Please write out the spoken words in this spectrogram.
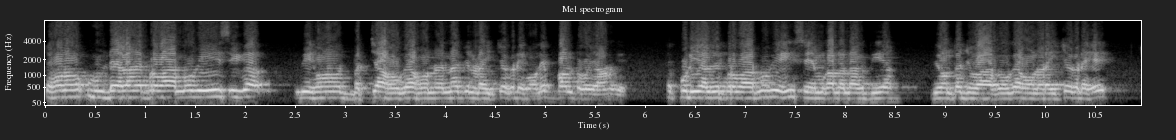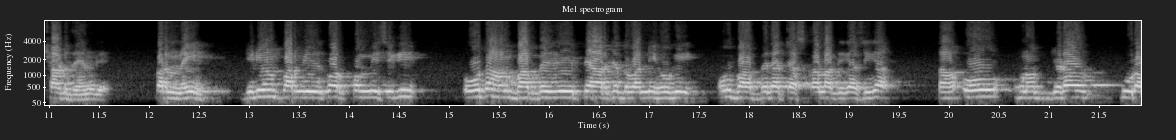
ਤੇ ਹੁਣ ਉਹ ਮੁੰਡੇ ਵਾਲਿਆਂ ਦੇ ਪਰਿਵਾਰ ਨੂੰ ਵੀ ਇਹ ਸੀਗਾ ਵੀ ਹੁਣ ਬੱਚਾ ਹੋ ਗਿਆ, ਹੁਣ ਇਹਨਾਂ 'ਚ ਲੜਾਈ ਝਗੜੇ ਹੋਣੇ ਬੰਦ ਹੋ ਜਾਣਗੇ। ਤੇ ਕੁੜੀ ਵਾਲੇ ਦੇ ਪਰਿਵਾਰ ਨੂੰ ਵੀ ਇਹੀ ਸੇਮ ਗੱਲ ਲੱਗਦੀ ਆ, ਵੀ ਹੁਣ ਤਾਂ ਜਵਾਕ ਹੋ ਗਿਆ, ਹੁਣ ਲੜਾਈ ਝਗੜੇ ਇਹ ਛੱਡ ਦੇਣਗੇ। ਪਰ ਨਹੀਂ, ਜਿਹੜੀ ਹੁਣ ਪਰਮਜੀਤ ਕੌਰ ਪੰਮੀ ਸੀਗੀ, ਉਹ ਤਾਂ ਹੁਣ ਬਾਬੇ ਦੇ ਪਿਆਰ 'ਚ ਦੀਵਾਨੀ ਹੋ ਗਈ, ਉਹਨੂੰ ਬਾਬੇ ਦਾ ਚਸਕਾ ਲੱਗ ਗਿਆ ਸੀਗਾ। ਤਾਂ ਉਹ ਹੁਣ ਜਿਹੜਾ ਪੂਰਾ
